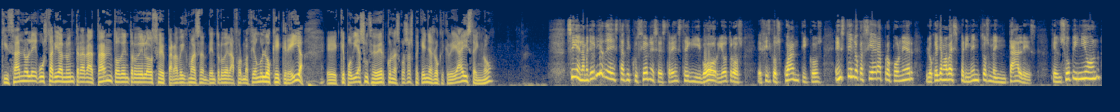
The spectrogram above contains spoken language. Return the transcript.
quizá no le gustaría, no entrara tanto dentro de los eh, paradigmas, dentro de la formación, lo que creía eh, que podía suceder con las cosas pequeñas, lo que creía Einstein, ¿no? Sí, en la mayoría de estas discusiones entre Einstein y Bohr y otros eh, físicos cuánticos, Einstein lo que hacía era proponer lo que llamaba experimentos mentales, que en su opinión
